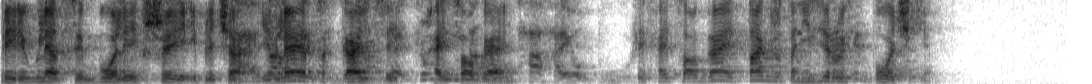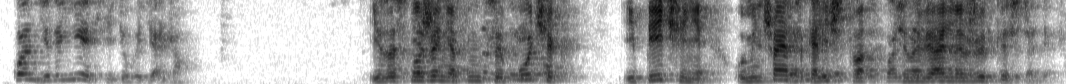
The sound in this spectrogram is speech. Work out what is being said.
при регуляции болей в шее и плечах является кальций хайцаогай. Хайцаогай также тонизирует почки. Из-за снижения функции почек и печени уменьшается количество синовиальной жидкости.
